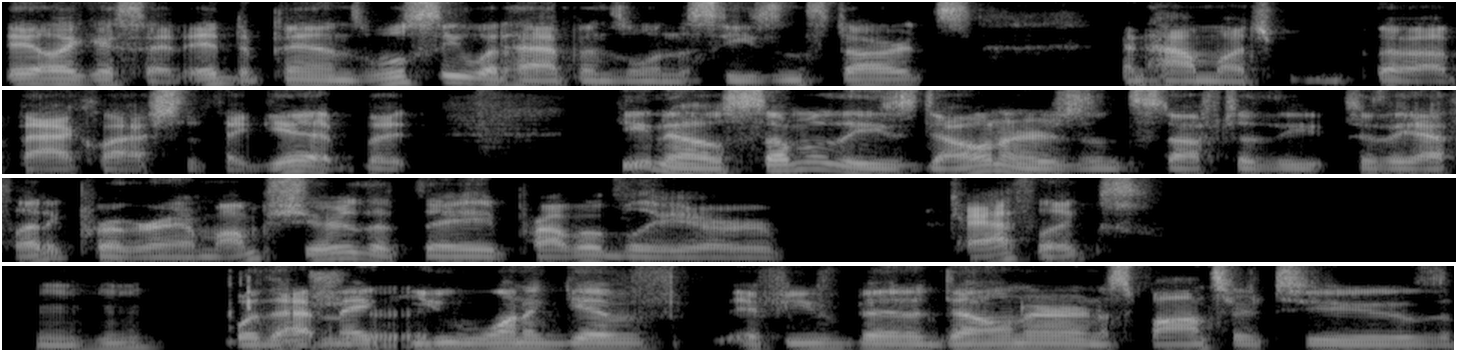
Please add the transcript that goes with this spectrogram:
it like I said, it depends. We'll see what happens when the season starts and how much uh, backlash that they get. But you know, some of these donors and stuff to the to the athletic program, I'm sure that they probably are Catholics. Mm-hmm. Would that I'm make sure. you want to give if you've been a donor and a sponsor to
